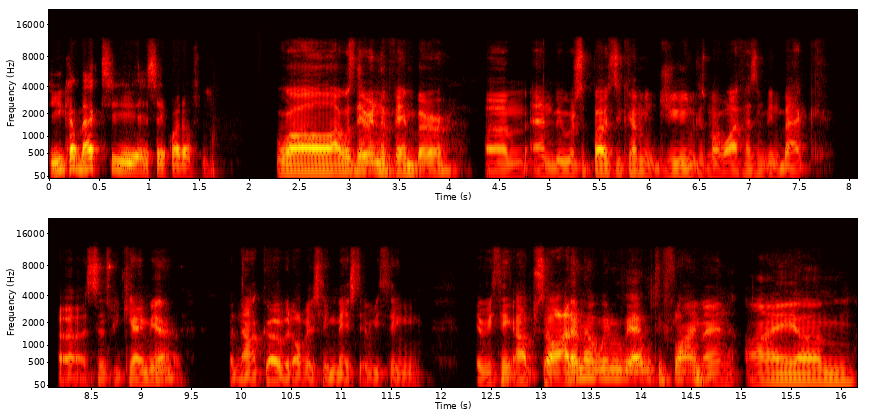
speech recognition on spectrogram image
do you come back to SA quite often? Well, I was there in November um, and we were supposed to come in June because my wife hasn't been back uh, since we came here. But now COVID obviously messed everything everything up. So I don't know when we'll be able to fly, man. I um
